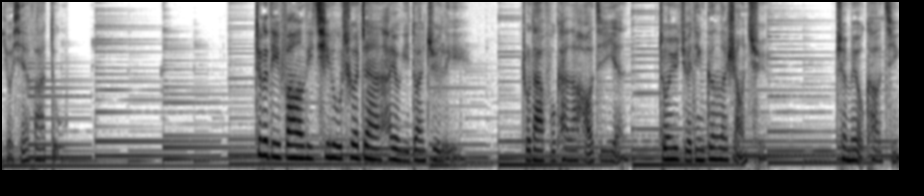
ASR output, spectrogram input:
有些发堵。这个地方离七路车站还有一段距离。周大福看了好几眼，终于决定跟了上去，却没有靠近。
